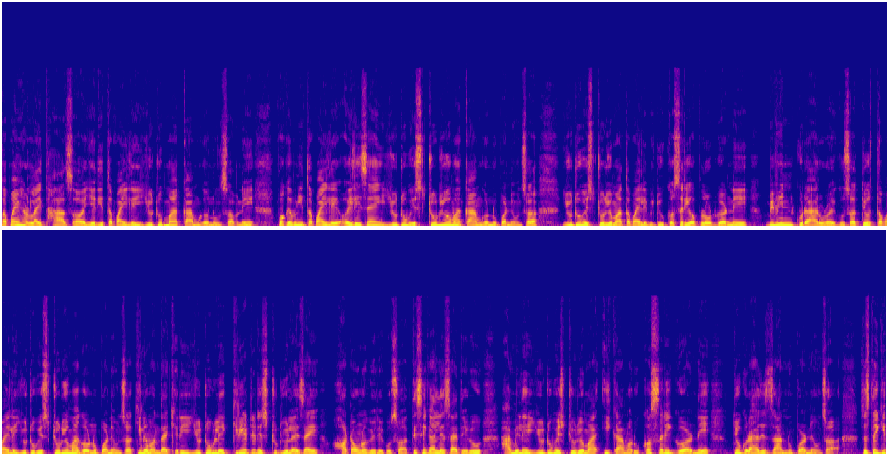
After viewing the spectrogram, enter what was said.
तपाईँहरूलाई थाहा छ यदि तपाईँले युट्युबमा काम गर्नुहुन्छ भने पक्कै पनि तपाईँले अहिले चाहिँ युट्युब स्टुडियोमा काम गर्नुपर्ने हुन्छ। युट्युब स्टुडियोमा तपाईँले भिडियो कसरी अपलोड गर्ने विभिन्न कुराहरू रहेको छ त्यो तपाईँले युट्युब स्टुडियोमा गर्नुपर्ने हुन्छ। किन भन्दाखेरि युट्युबले क्रिएटेड स्टुडियोलाई चाहिँ हटाउन गइरहेको छ। त्यसै कारणले साथीहरू हामीले युट्युब स्टुडियोमा यी कामहरू कसरी गर्ने त्यो कुरा चाहिँ जान्नुपर्ने हुन्छ। जस्तै कि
